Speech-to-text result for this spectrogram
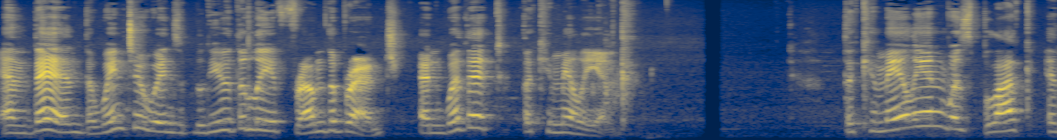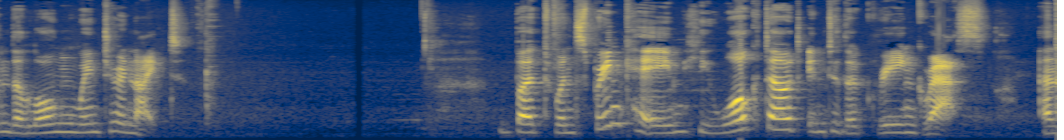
And then the winter winds blew the leaf from the branch, and with it the chameleon. The chameleon was black in the long winter night. But when spring came, he walked out into the green grass, and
